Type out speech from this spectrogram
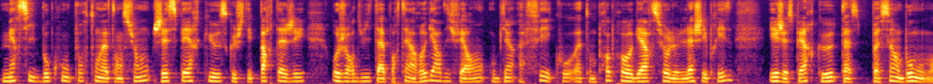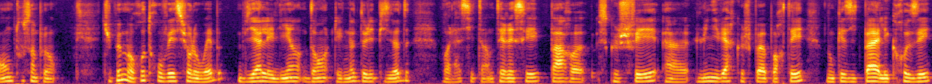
Merci beaucoup pour ton attention. J'espère que ce que je t'ai partagé aujourd'hui t'a apporté un regard différent ou bien a fait écho à ton propre regard sur le lâcher prise et j'espère que tu as passé un bon moment tout simplement. Tu peux me retrouver sur le web via les liens dans les notes de l'épisode. Voilà, si tu es intéressé par euh, ce que je fais, euh, l'univers que je peux apporter, donc n'hésite pas à les creuser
